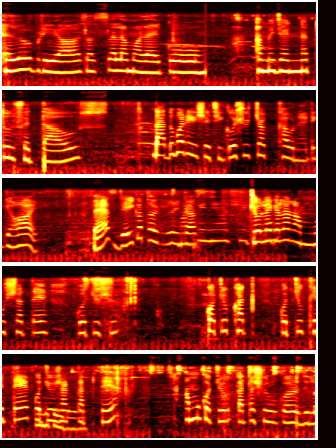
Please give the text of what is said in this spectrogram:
হ্যালো ভ্রিয়াস আসসালামু আলাইকুম আমি জান্নাতুল ফেরদাউস। দাদু বাড়ি এসেছি কচুর চক খাব না এটা কি হয়? ব্যাস যেই কথা সেই কাজ। চলে গেলাম আম্মুর সাথে। কচু কচু খাত কচু খেতে কচু শাক কাটতে। আম্মু কচু কাটা শুরু করে দিল।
